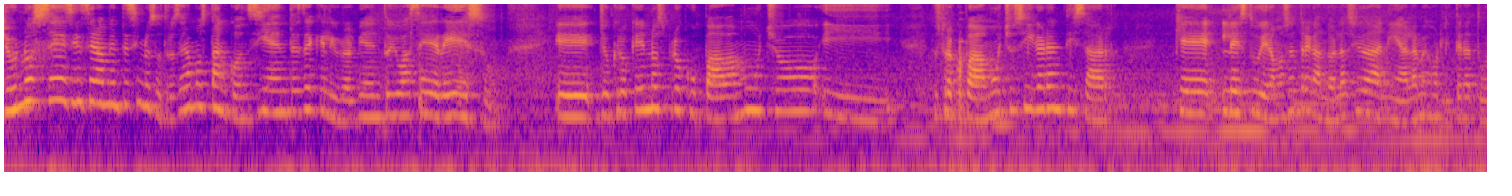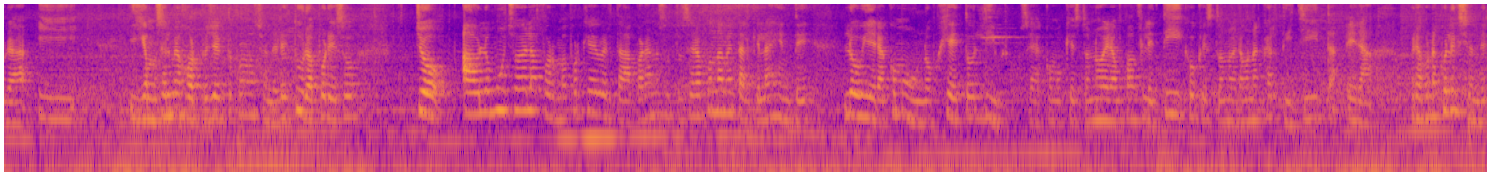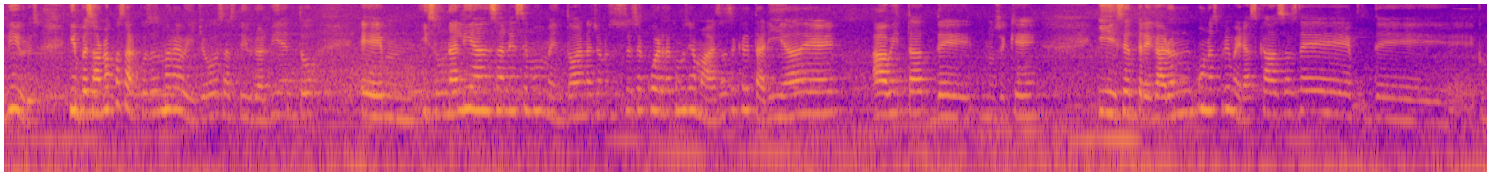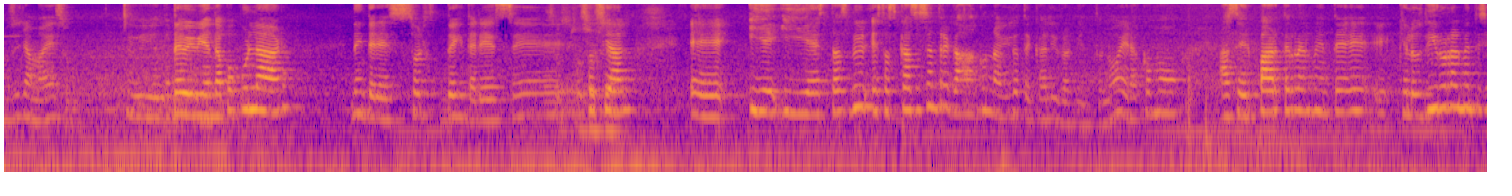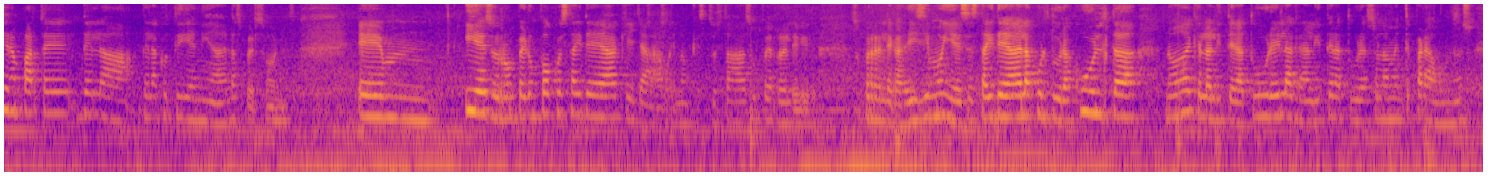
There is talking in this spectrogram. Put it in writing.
yo no sé sinceramente si nosotros éramos tan conscientes de que el libro al viento iba a hacer eso. Eh, yo creo que nos preocupaba mucho y nos preocupaba mucho sí garantizar que le estuviéramos entregando a la ciudadanía la mejor literatura y, digamos el mejor proyecto de promoción de lectura. Por eso yo hablo mucho de la forma porque de verdad para nosotros era fundamental que la gente lo viera como un objeto libro, o sea, como que esto no era un panfletico, que esto no era una cartillita, era, era una colección de libros. Y empezaron a pasar cosas maravillosas, Libro al Viento em, hizo una alianza en ese momento, Ana, yo no sé si usted se acuerda cómo se llamaba esa secretaría de Hábitat, de no sé qué, y se entregaron unas primeras casas de, de ¿cómo se llama eso? De vivienda, popular de interés, de interés eh, social. Eh, y, y, estas, estas casas se entregaban con una biblioteca de libro al viento, ¿no? Era como hacer parte realmente, eh, que los libros realmente hicieran parte de la, de la cotidianidad de las personas. Em, y eso, romper un poco esta idea que ya, bueno, que esto estaba súper super relegadísimo y es esta idea de la cultura culta, ¿no? De que la literatura y la gran literatura es solamente para unos.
